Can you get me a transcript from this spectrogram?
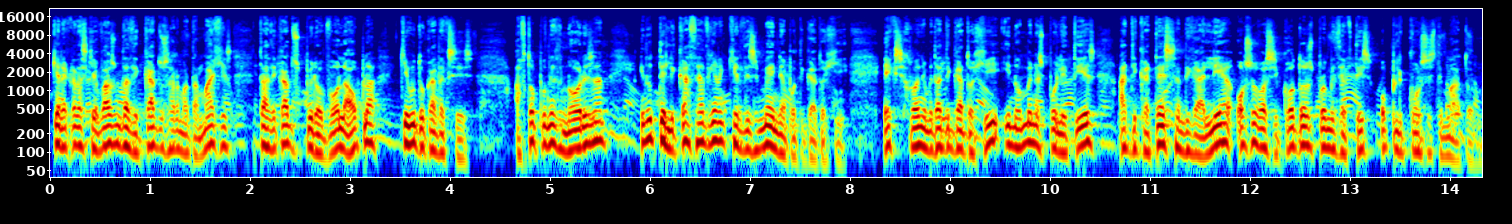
και να κατασκευάζουν τα δικά τους αρματαμάχε, τα δικά τους πυροβόλα όπλα και ούτω καθεξής. Αυτό που δεν γνώριζαν είναι ότι τελικά θα έβγαιναν κερδισμένοι από την κατοχή. Έξι χρόνια μετά την κατοχή, οι Ηνωμένε Πολιτείες αντικατέστησαν τη Γαλλία ως ο βασικότερος προμηθευτής οπλικών συστημάτων.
